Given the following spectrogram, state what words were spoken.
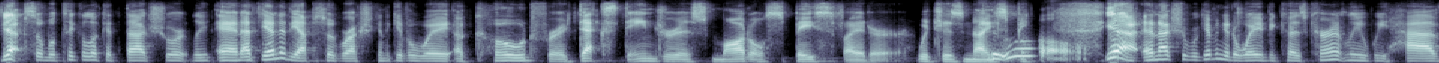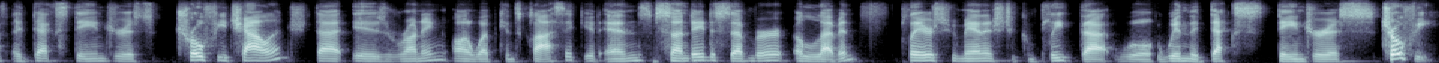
Yeah, so we'll take a look at that shortly. And at the end of the episode, we're actually going to give away a code for a Dex Dangerous model space fighter, which is nice. Cool. yeah, and actually, we're giving it away because currently we have a Dex Dangerous trophy challenge that is running on Webkinz Classic. It ends Sunday, December 11th. Players who manage to complete that will win the Dex Dangerous trophy.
